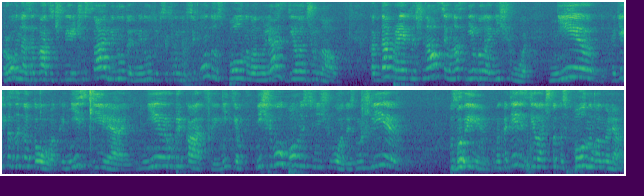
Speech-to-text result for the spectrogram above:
ровно за 24 часа, минута в минуту, в секунду в секунду, с полного нуля сделать журнал. Когда проект начинался, у нас не было ничего. Ни каких-то заготовок, ни стиля, ни рубрикации, ни тем. Ничего, полностью ничего. То есть мы шли пустые. Мы хотели сделать что-то с полного нуля.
